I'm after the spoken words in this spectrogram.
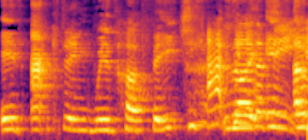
is acting with her feet. She's acting like, with her it's yes.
